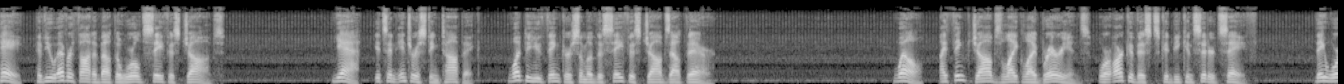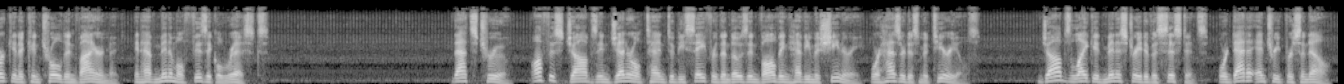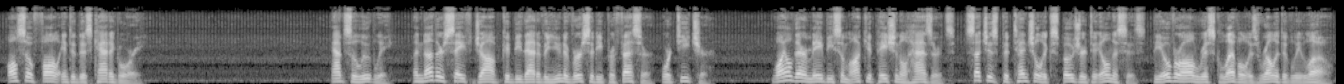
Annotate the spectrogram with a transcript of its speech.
Hey, have you ever thought about the world's safest jobs? Yeah, it's an interesting topic. What do you think are some of the safest jobs out there? Well, I think jobs like librarians or archivists could be considered safe. They work in a controlled environment and have minimal physical risks. That's true. Office jobs in general tend to be safer than those involving heavy machinery or hazardous materials. Jobs like administrative assistants or data entry personnel also fall into this category. Absolutely. Another safe job could be that of a university professor or teacher. While there may be some occupational hazards, such as potential exposure to illnesses, the overall risk level is relatively low.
